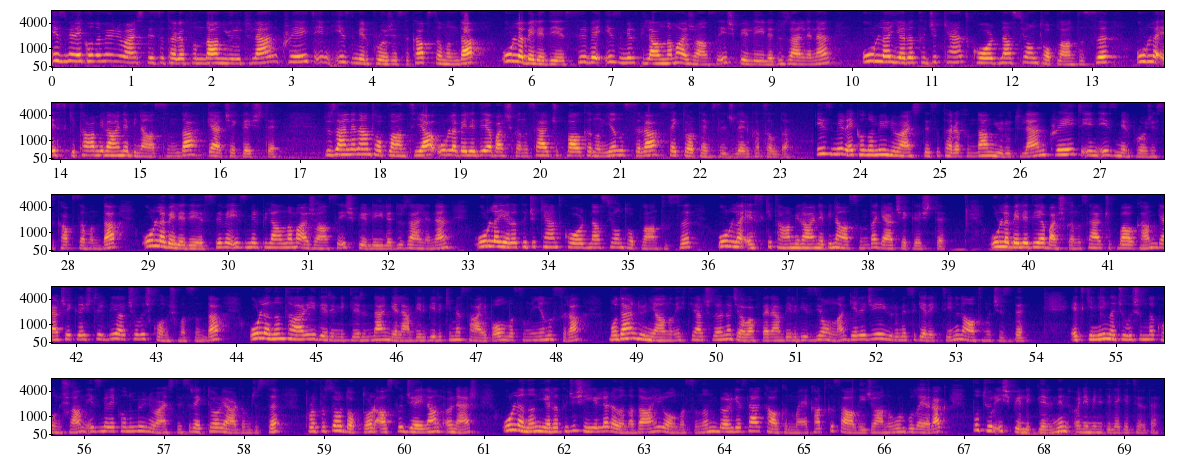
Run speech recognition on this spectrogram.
İzmir Ekonomi Üniversitesi tarafından yürütülen Create in İzmir projesi kapsamında Urla Belediyesi ve İzmir Planlama Ajansı işbirliğiyle düzenlenen Urla Yaratıcı Kent Koordinasyon Toplantısı Urla Eski Tamirhane binasında gerçekleşti. Düzenlenen toplantıya Urla Belediye Başkanı Selçuk Balkan'ın yanı sıra sektör temsilcileri katıldı. İzmir Ekonomi Üniversitesi tarafından yürütülen Create in İzmir projesi kapsamında Urla Belediyesi ve İzmir Planlama Ajansı işbirliğiyle düzenlenen Urla Yaratıcı Kent Koordinasyon Toplantısı Urla Eski Tamirhane binasında gerçekleşti. Urla Belediye Başkanı Selçuk Balkan gerçekleştirdiği açılış konuşmasında Urla'nın tarihi derinliklerinden gelen bir birikime sahip olmasının yanı sıra modern dünyanın ihtiyaçlarına cevap veren bir vizyonla geleceğe yürümesi gerektiğinin altını çizdi. Etkinliğin açılışında konuşan İzmir Ekonomi Üniversitesi Rektör Yardımcısı Profesör Doktor Aslı Ceylan Öner, Urla'nın yaratıcı şehirler ağına dahil olmasının bölgesel kalkınmaya katkı sağlayacağını vurgulayarak bu tür işbirliklerinin önemini dile getirdi.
